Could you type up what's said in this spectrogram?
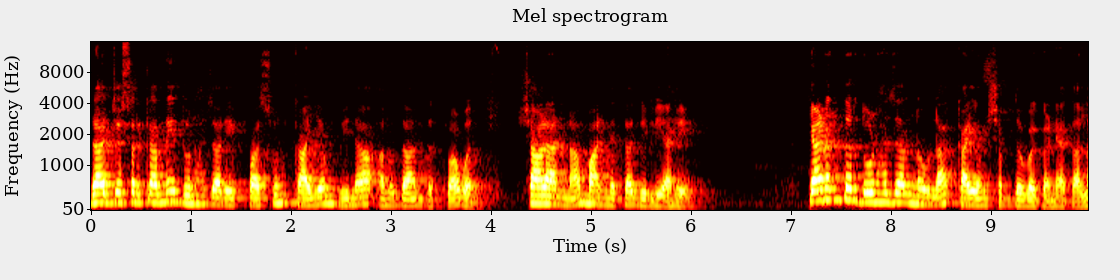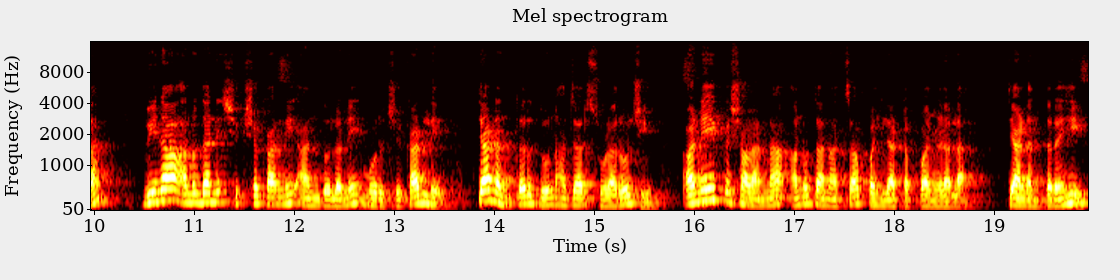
राज्य सरकारने दोन हजार एक पासून कायम विना अनुदान तत्वावर शाळांना मान्यता दिली आहे. त्यानंतर दोन हजार नऊला कायम शब्द वगळण्यात आला. विना अनुदानित शिक्षकांनी आंदोलने मोर्चे काढले. त्यानंतर दोन हजार सोळा रोजी अनेक शाळांना अनुदानाचा पहिला टप्पा मिळाला. त्यानंतरही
